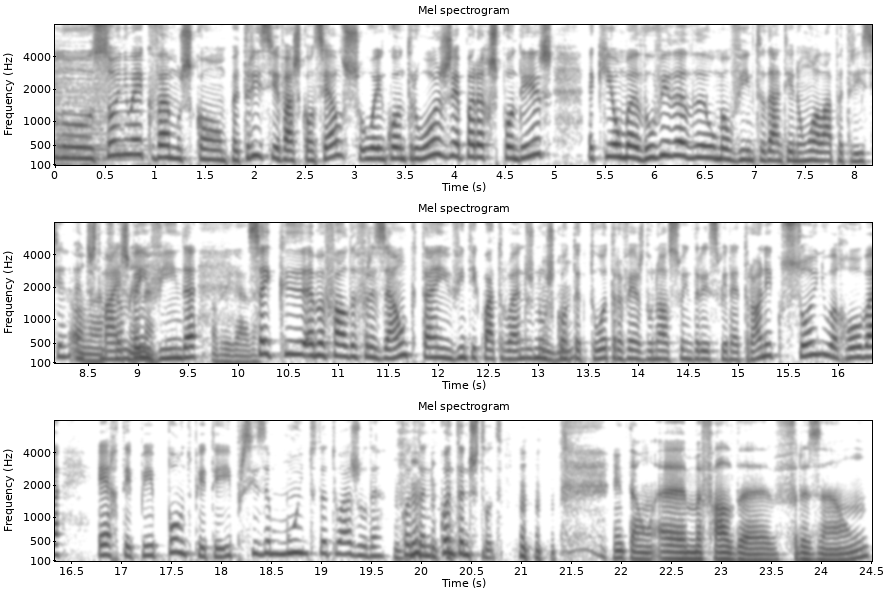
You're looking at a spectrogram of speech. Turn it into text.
Pelo sonho é que vamos com Patrícia Vasconcelos. O encontro hoje é para responder aqui a uma dúvida de uma ouvinte da Antena 1. Olá, Patrícia. Olá, Antes de mais, bem-vinda. Obrigada. Sei que a Mafalda Frazão, que tem 24 anos, nos uhum. contactou através do nosso endereço eletrónico sonho.rtp.pt e precisa muito da tua ajuda. Conta-nos conta tudo. então, a Mafalda Frazão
